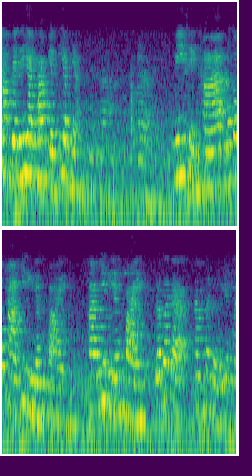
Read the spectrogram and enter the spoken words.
ทำเป็นหรือยังคะเปรียบเทียบเนี่ยมีสินค้าแล้วก็พาพี่เลี้ยงไปพาพี่เลี้ยงไป แล้วก็จะนำเสนอยังไง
